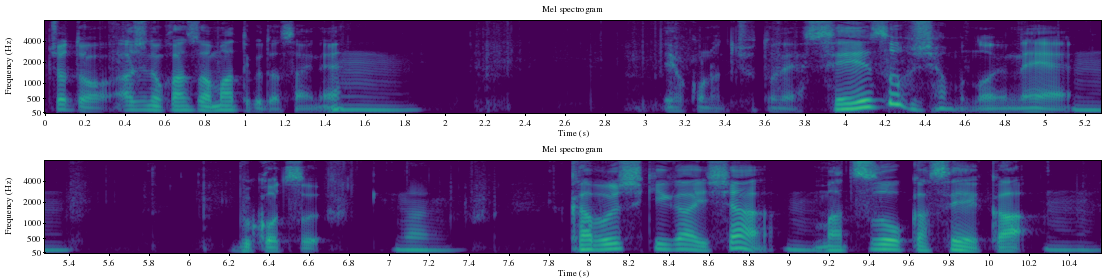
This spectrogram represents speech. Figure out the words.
ちょっと味の感想は待ってくださいうね、ん。いやこのちょっとね製造者ものね。うん、武骨。何、株式会社うん。松岡製菓。うん、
